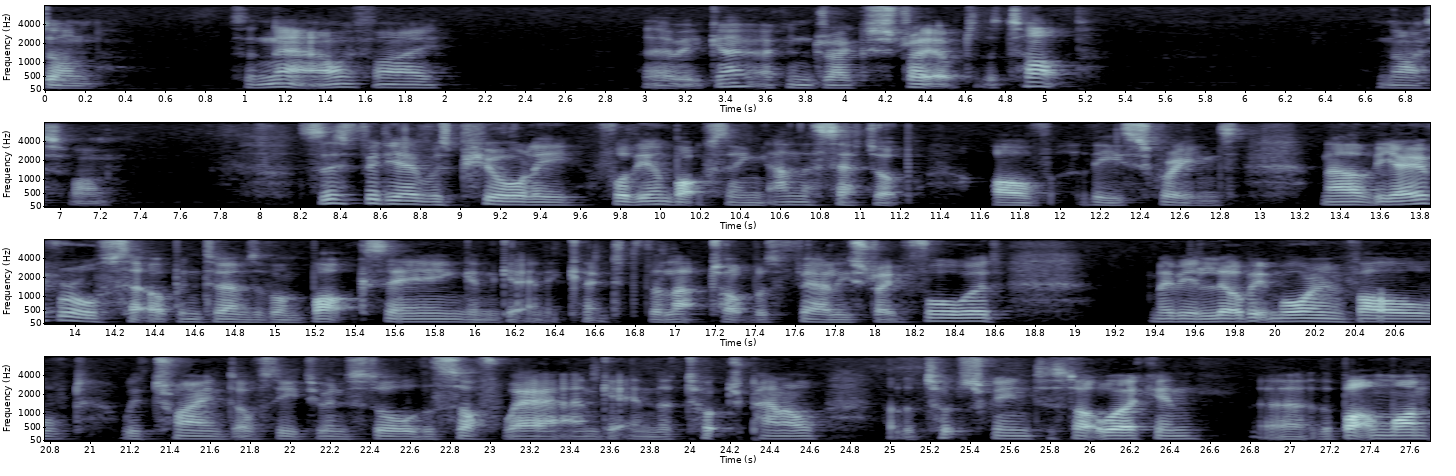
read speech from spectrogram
done. So now if I, there we go, I can drag straight up to the top. Nice one. So this video was purely for the unboxing and the setup of these screens. Now the overall setup in terms of unboxing and getting it connected to the laptop was fairly straightforward. Maybe a little bit more involved with trying to obviously to install the software and getting the touch panel, like the touch screen to start working, uh, the bottom one.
